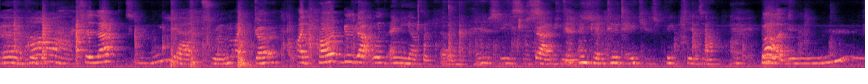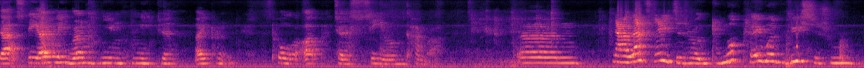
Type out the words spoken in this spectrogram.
ah, so that's Bart's room. I don't, I can't do that with any others. though. Here's Jesus. Sadly. I'm going to take his pictures out. But that's the only room you need to open, pull up to see on camera. Um, Now that's Lisa's room. Do not play with Lisa's room.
